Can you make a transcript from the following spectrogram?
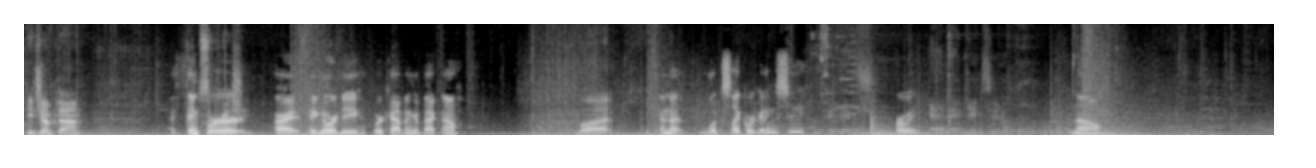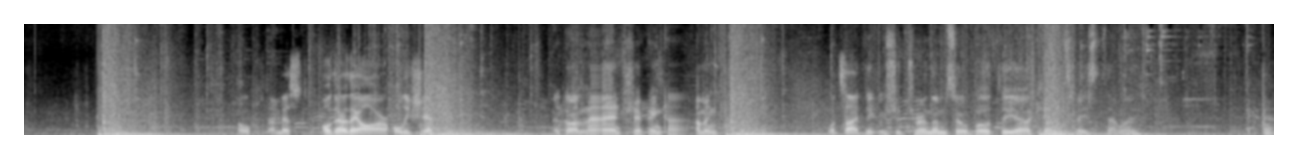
He jumped down. I think we're all right. Ignore D. We're capping it back now, But and it looks like we're getting C. Are we? No. Oh, I missed. Oh, there they all are. Holy shit. I've got a land ship incoming. What side? I think we should turn them so both the uh, cannons face that way.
